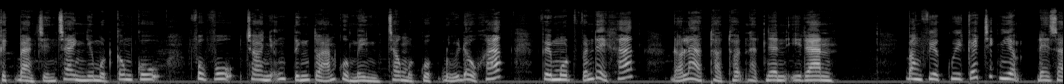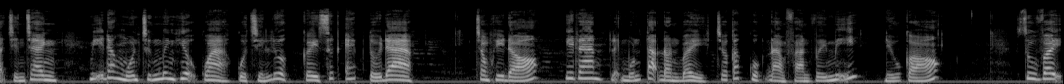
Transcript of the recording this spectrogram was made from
kịch bản chiến tranh như một công cụ phục vụ cho những tính toán của mình trong một cuộc đối đầu khác về một vấn đề khác, đó là thỏa thuận hạt nhân Iran. Bằng việc quy kết trách nhiệm đe dọa chiến tranh, Mỹ đang muốn chứng minh hiệu quả của chiến lược gây sức ép tối đa. Trong khi đó, Iran lại muốn tạo đòn bẩy cho các cuộc đàm phán với Mỹ nếu có. Dù vậy,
